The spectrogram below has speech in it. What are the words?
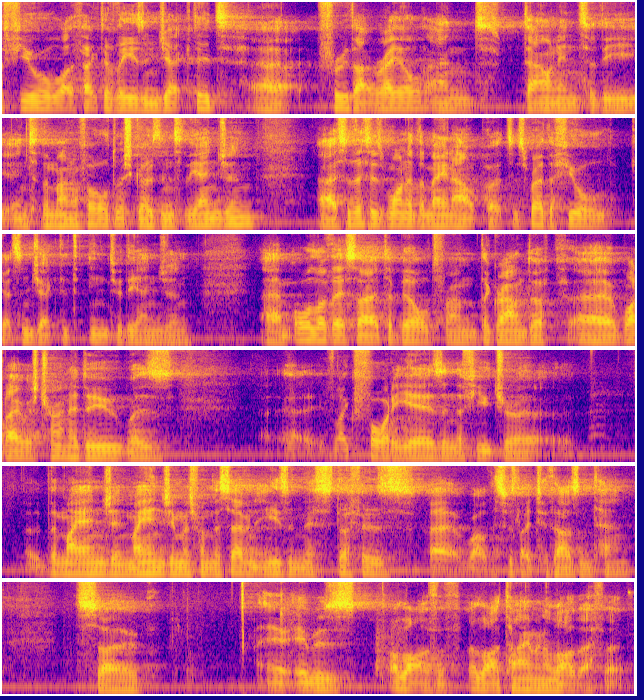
the fuel effectively is injected uh, through that rail and down into the into the manifold, which goes into the engine. Uh, so this is one of the main outputs. It's where the fuel gets injected into the engine. Um, all of this I had to build from the ground up. Uh, what I was trying to do was uh, like 40 years in the future uh, than my engine. My engine was from the 70s, and this stuff is uh, well, this was like 2010. So it, it was a lot of a lot of time and a lot of effort.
